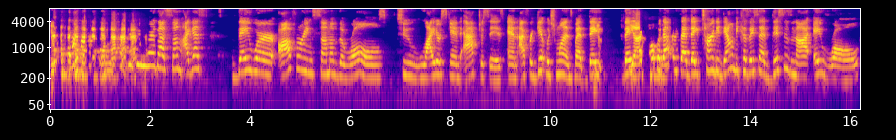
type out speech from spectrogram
it- you hear that some i guess they were offering some of the roles to lighter skinned actresses and i forget which ones but they they yeah. opened up and said they turned it down because they said this is not a role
